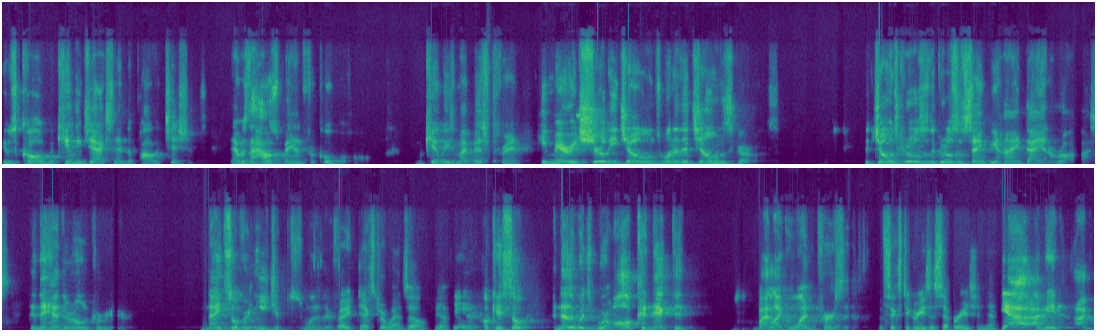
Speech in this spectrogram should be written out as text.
It was called McKinley Jackson and the Politicians. That was the house band for Cobo Hall. McKinley's my best friend. He married Shirley Jones, one of the Jones girls. The Jones girls are the girls who sang behind Diana Ross. Then they had their own career. Nights Over Egypt is one of their favorites. Right, Dexter Wansel. Yeah. Yeah. Okay, so in other words, we're all connected by like one person. With six degrees of separation. Yeah. Yeah. I mean, I'm,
